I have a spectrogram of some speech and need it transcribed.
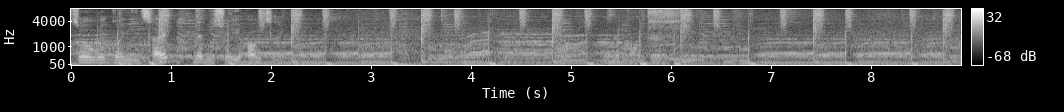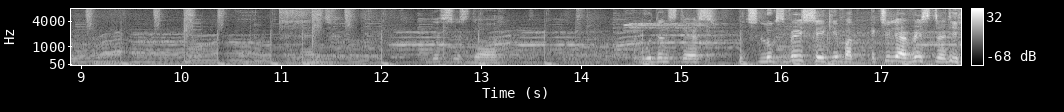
So we're going inside. Let me show you how it's like. This is the counter. And this is the wooden stairs, which looks very shaky, but actually are very sturdy.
